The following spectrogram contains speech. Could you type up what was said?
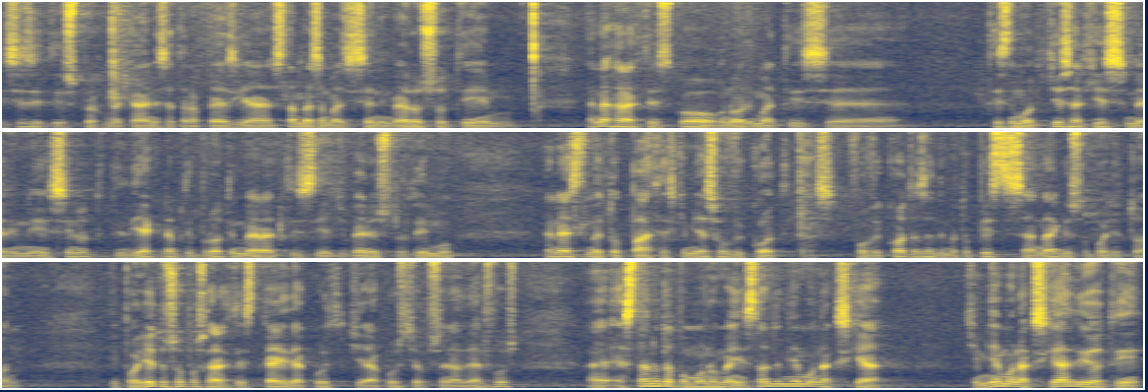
συζητήσεις που έχουμε κάνει σε τραπέζια, στα μέσα μαζικής ενημέρωσης, ότι ένα χαρακτηριστικό γνώριμα της ε, της Δημοτικής Αρχής σημερινής είναι ότι τη διέκρινε από την πρώτη μέρα της διακυβέρνησης του Δήμου ένα αίσθημα ετοπάθειας και μιας φοβικότητας. Φοβικότητας να αντιμετωπίσει τις ανάγκες των πολιτών. Οι πολίτες, όπως χαρακτηριστικά ήδη ακούστηκε, ακούστηκε από τους συναδέλφους, ε, αισθάνονται απομονωμένοι, αισθάνονται μια μοναξιά. Και μια μοναξιά διότι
